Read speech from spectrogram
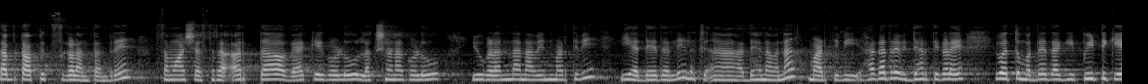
ಸಬ್ ಟಾಪಿಕ್ಸ್ಗಳಂತಂದರೆ ಸಮಾಜಶಾಸ್ತ್ರ, ಅರ್ಥ, ವ್ಯಾಖ್ಯೆಗಳು, ಲಕ್ಷಣಗಳು, ಇವುಗಳನ್ನು ನಾವೇನು ಮಾಡ್ತೀವಿ? ಈ ಅಧ್ಯಾಯದಲ್ಲಿ ಲಕ್ಷ ಅಧ್ಯಯನವನ್ನು ಮಾಡ್ತೀವಿ. ಹಾಗಾದರೆ ವಿದ್ಯಾರ್ಥಿಗಳೇ, ಇವತ್ತು ಮೊದಲನೇದಾಗಿ ಪೀಠಿಕೆ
